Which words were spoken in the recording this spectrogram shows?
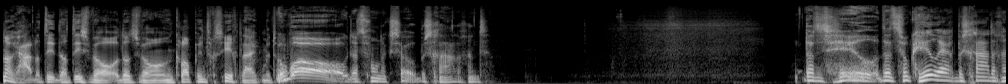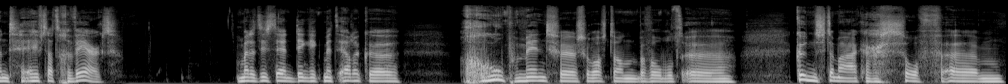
Nou ja, dat is, dat is, wel, dat is wel een klap in het gezicht, lijkt me toch? Wow, dat vond ik zo beschadigend. Dat is, heel, dat is ook heel erg beschadigend, heeft dat gewerkt. Maar dat is denk ik met elke groep mensen... zoals dan bijvoorbeeld uh, kunstenmakers of um,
